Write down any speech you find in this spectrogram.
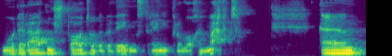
moderaten Sport oder Bewegungstraining pro Woche macht. Ähm,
